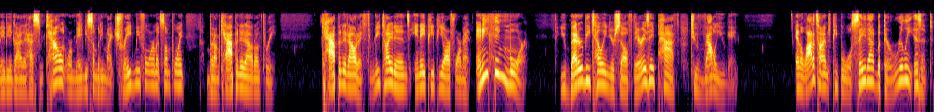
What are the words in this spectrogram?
maybe a guy that has some talent, or maybe somebody might trade me for him at some point, but I'm capping it out on three. Capping it out at three tight ends in a PPR format. Anything more, you better be telling yourself there is a path to value gain. And a lot of times people will say that, but there really isn't.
